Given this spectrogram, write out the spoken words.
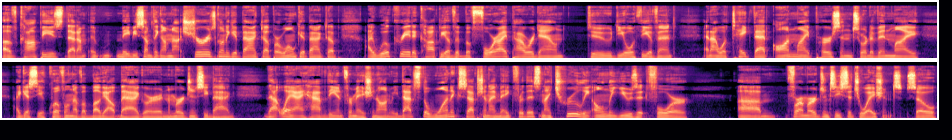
of copies that I'm maybe something I'm not sure is going to get backed up or won't get backed up. I will create a copy of it before I power down to deal with the event, and I will take that on my person, sort of in my, I guess, the equivalent of a bug out bag or an emergency bag. That way I have the information on me. That's the one exception I make for this, and I truly only use it for um, for emergency situations. So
